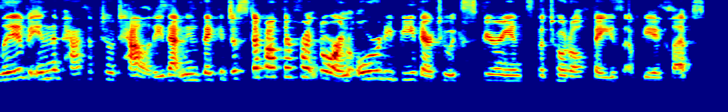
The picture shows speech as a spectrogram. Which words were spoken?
live in the path of totality. That means they could just step out their front door and already be there to experience the total phase of the eclipse.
